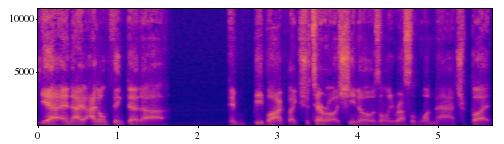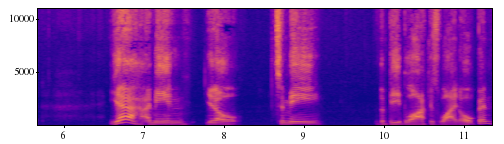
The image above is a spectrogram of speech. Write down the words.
yeah, and I I don't think that uh in B block like Shotaro Ashino has only wrestled one match, but yeah, I mean, you know, to me, the B block is wide open,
